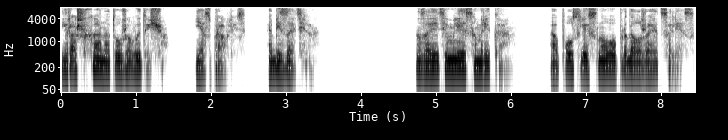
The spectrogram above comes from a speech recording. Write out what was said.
И Рашхана тоже вытащу. Я справлюсь. Обязательно. За этим лесом река, а после снова продолжается лес.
